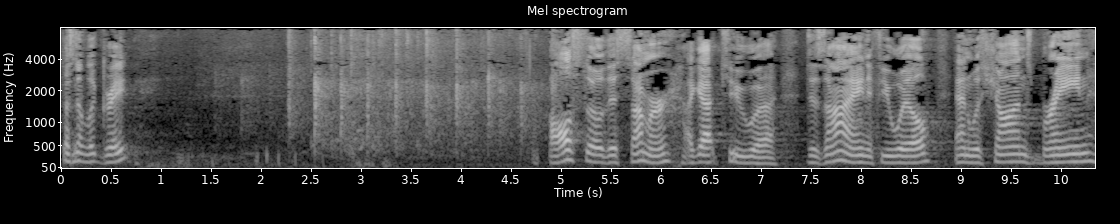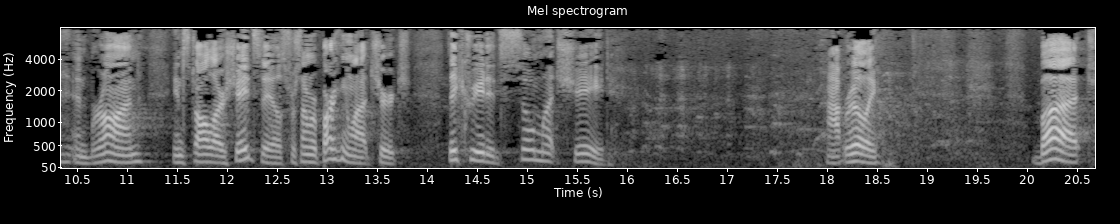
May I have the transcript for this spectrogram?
Doesn't it look great? also this summer, I got to uh, design, if you will, and with Sean's brain and brawn, install our shade sails for Summer Parking Lot Church. They created so much shade. Not really. But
